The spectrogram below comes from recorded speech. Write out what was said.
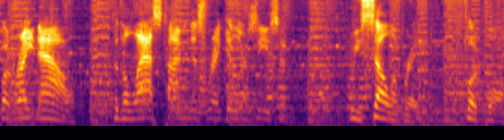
But right now, for the last time this regular season, we celebrate. Football.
